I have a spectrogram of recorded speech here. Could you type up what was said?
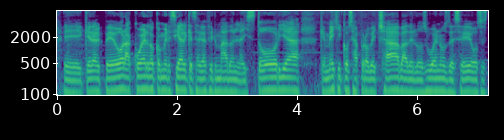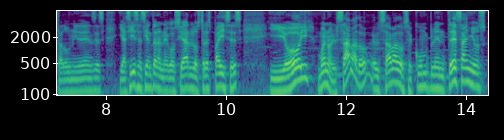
eh, que era el peor acuerdo comercial que se había firmado en la historia, que México se aprovechaba de los buenos deseos estadounidenses y así se sientan a negociar los tres países y hoy, bueno, el sábado, el sábado se cumplen tres años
